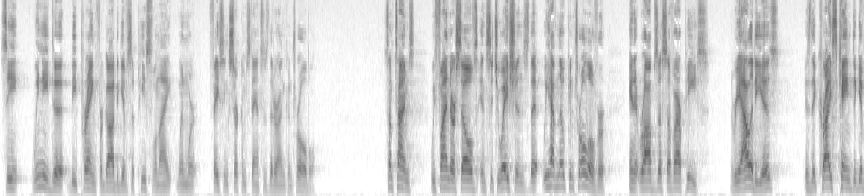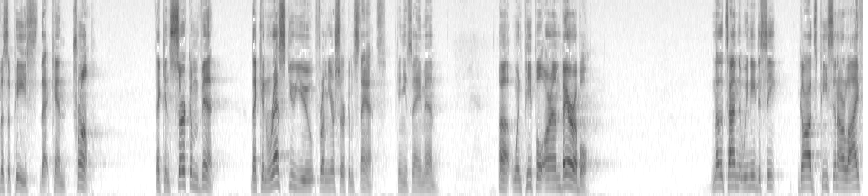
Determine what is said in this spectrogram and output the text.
See, we need to be praying for God to give us a peaceful night when we're facing circumstances that are uncontrollable. Sometimes we find ourselves in situations that we have no control over, and it robs us of our peace. The reality is, is that Christ came to give us a peace that can trump that can circumvent, that can rescue you from your circumstance. Can you say amen? Uh, when people are unbearable. Another time that we need to seek God's peace in our life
